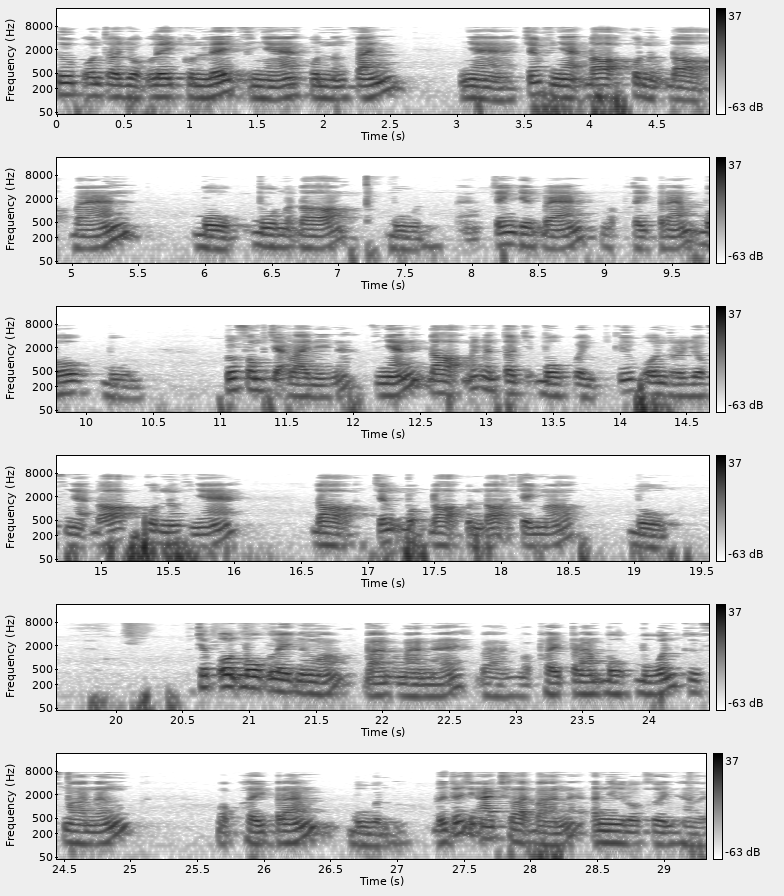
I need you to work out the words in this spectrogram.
គឺបងត្រូវយកលេខគុណលេខសញ្ញាគុណនឹងសញ្ញាអញ្ចឹងសញ្ញាដកគុណនឹងដកបានបូក4ម្ដង4បាទអញ្ចឹងយើងបាន25បូក4គឺសូមបញ្ជាក់ឡើយនេះណាសញ្ញានេះដកមិនមិនទៅជាបូកវិញគឺបងត្រូវយកសញ្ញាដកគុណនឹងសញ្ញាដកអញ្ចឹងបូកដកគុណដកចេញមកបូកចុះបងបូកលេខហ្នឹងមកបានប្រហែលដែរបាទ25បូក4គឺស្មើនឹង25 4ដូចទៅយើងអាចឆ្លើយបានណា n យើងរកឃើញហើយ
